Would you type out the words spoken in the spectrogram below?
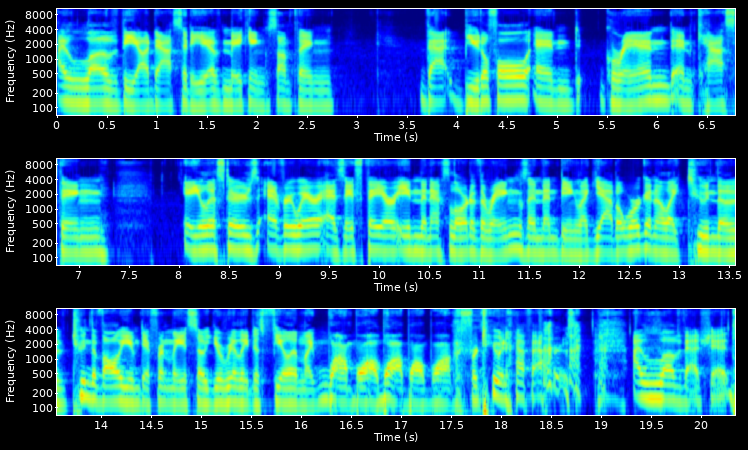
i love the audacity of making something that beautiful and grand and casting a-listers everywhere as if they are in the next Lord of the Rings and then being like, yeah, but we're gonna like tune the tune the volume differently so you're really just feeling like womp womp womp womp womp for two and a half hours. I love that shit.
